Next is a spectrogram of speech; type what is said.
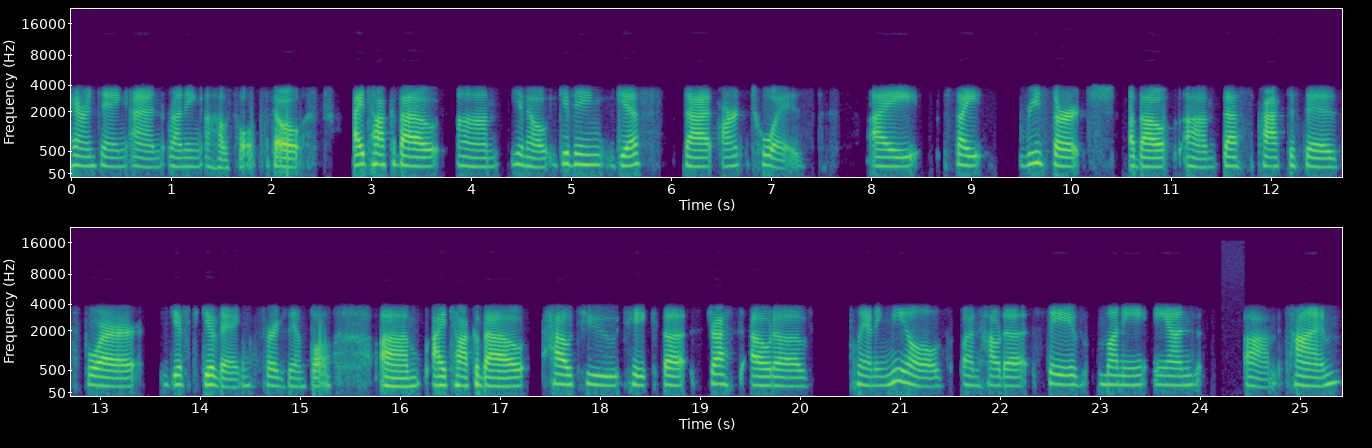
parenting and running a household. So I talk about, um, you know, giving gifts that aren't toys. I cite research about um, best practices for gift giving, for example. Um, I talk about how to take the stress out of planning meals and how to save money and um, time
